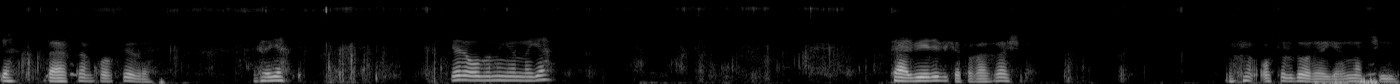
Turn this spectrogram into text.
Gel. Dayaktan korkuyor biraz. Efe gel. Gel oğlunun yanına gel. Terbiyeli bir köpek arkadaşlar. Oturdu oraya gelmez şimdi.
